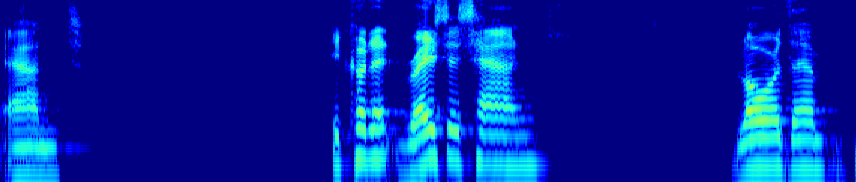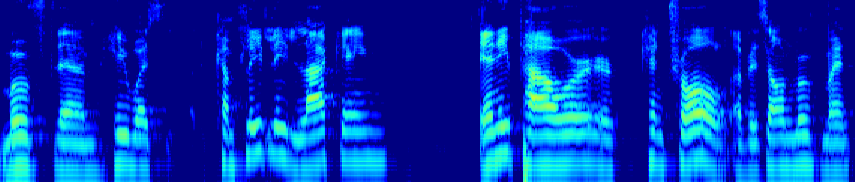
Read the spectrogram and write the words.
And he couldn't raise his hands, lower them, move them. He was completely lacking any power or control of his own movements.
